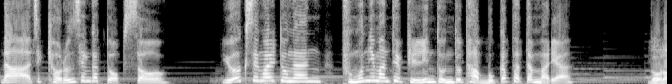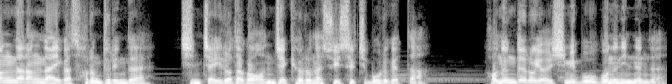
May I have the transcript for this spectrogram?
나 아직 결혼 생각도 없어. 유학생활 동안 부모님한테 빌린 돈도 다 못 갚았단 말이야. 너랑 나랑 나이가 서른 둘인데 진짜 이러다가 언제 결혼할 수 있을지 모르겠다. 버는 대로 열심히 모으고는 있는데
